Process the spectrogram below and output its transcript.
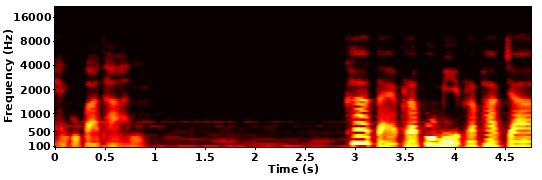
แห่งอุปาทาน ข้าแต่พระผู้มีพระภาคเจ้า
